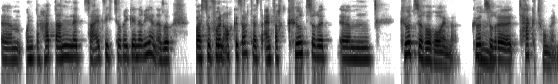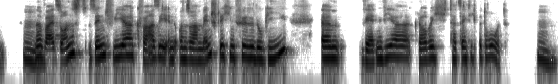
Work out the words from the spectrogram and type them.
ähm, und hat dann eine Zeit, sich zu regenerieren. Also was du vorhin auch gesagt hast, einfach kürzere, ähm, kürzere Räume, kürzere hm. Taktungen. Hm. Ne, weil sonst sind wir quasi in unserer menschlichen Physiologie, ähm, werden wir, glaube ich, tatsächlich bedroht. Hm.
